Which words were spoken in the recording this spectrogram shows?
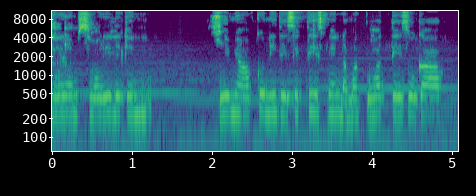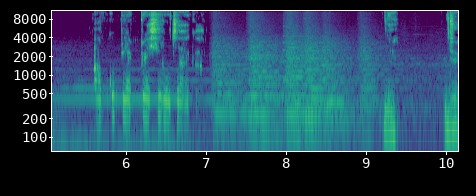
सर आई एम सॉरी लेकिन ये मैं आपको नहीं दे सकती। इसमें नमक बहुत तेज होगा आप, आपको ब्लड प्रेशर हो जाएगा। जी जी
